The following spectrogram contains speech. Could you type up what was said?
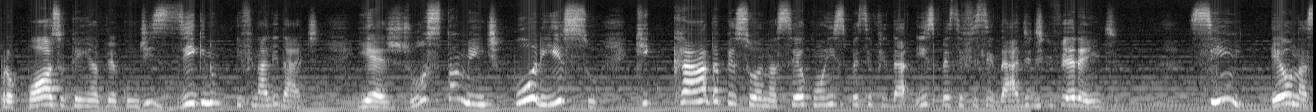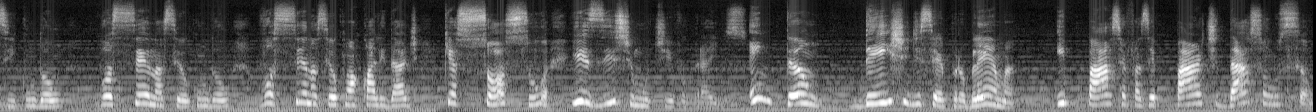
Propósito tem a ver com desígnio e finalidade. E é justamente por isso que cada pessoa nasceu com especificidade, especificidade diferente. Sim, eu nasci com dom, você nasceu com dom, você nasceu com a qualidade que é só sua e existe um motivo para isso. Então, deixe de ser problema e passe a fazer parte da solução.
